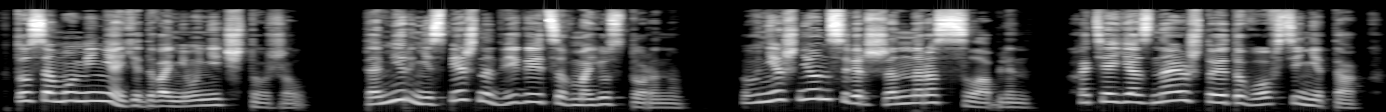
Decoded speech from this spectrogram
кто саму меня едва не уничтожил. Тамир неспешно двигается в мою сторону. Внешне он совершенно расслаблен, хотя я знаю, что это вовсе не так.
